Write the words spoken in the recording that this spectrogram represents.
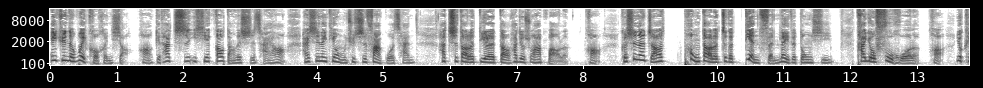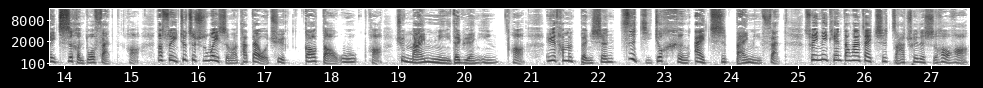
A 君的胃口很小，哈，给她吃一些高档的食材哈，还是那天我们去吃法国餐，她吃到了第二道，她就说她饱了，好，可是呢，只要碰到了这个淀粉类的东西，他又复活了，哈，又可以吃很多饭，哈。那所以就这是为什么他带我去高岛屋，哈，去买米的原因，哈，因为他们本身自己就很爱吃白米饭，所以那天当他在吃杂炊的时候，哈，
